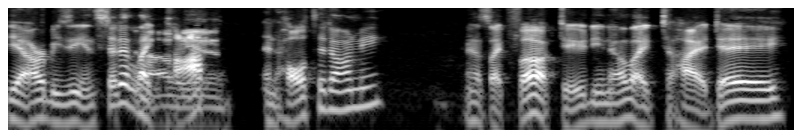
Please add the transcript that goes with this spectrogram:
yeah, RBZ, instead of like Oh, popped yeah. and halted on me, and I was like, fuck, dude, you know, like to high day.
